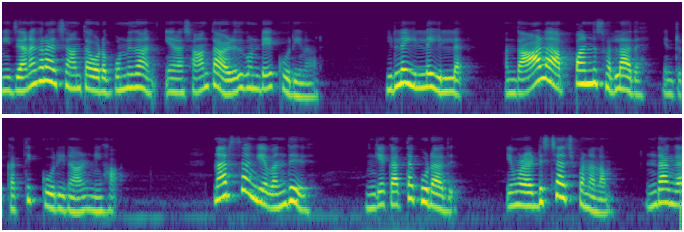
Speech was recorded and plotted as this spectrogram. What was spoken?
நீ ஜனகராஜ் சாந்தாவோட பொண்ணு தான் என சாந்தா அழுது கொண்டே கூறினார். இல்லை இல்லை இல்லை. அந்த ஆளை அப்பான்னு சொல்லாத என்று கத்தி கூறினாள் நிஹா. நர்ஸ் அங்கே வந்து இங்கே கத்தக்கூடாது. இவங்கள டிஸ்சார்ஜ் பண்ணலாம். இந்தாங்க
